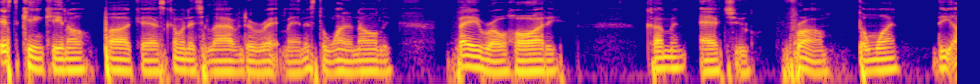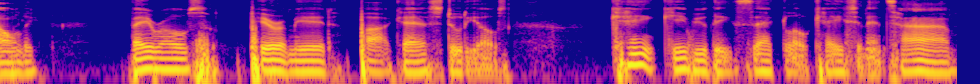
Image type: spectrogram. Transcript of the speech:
It's the King Keno podcast coming at you live and direct, man. It's the one and only Pharaoh Hardy coming at you from the one, the only Pharaoh's Pyramid Podcast Studios. Can't give you the exact location and time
